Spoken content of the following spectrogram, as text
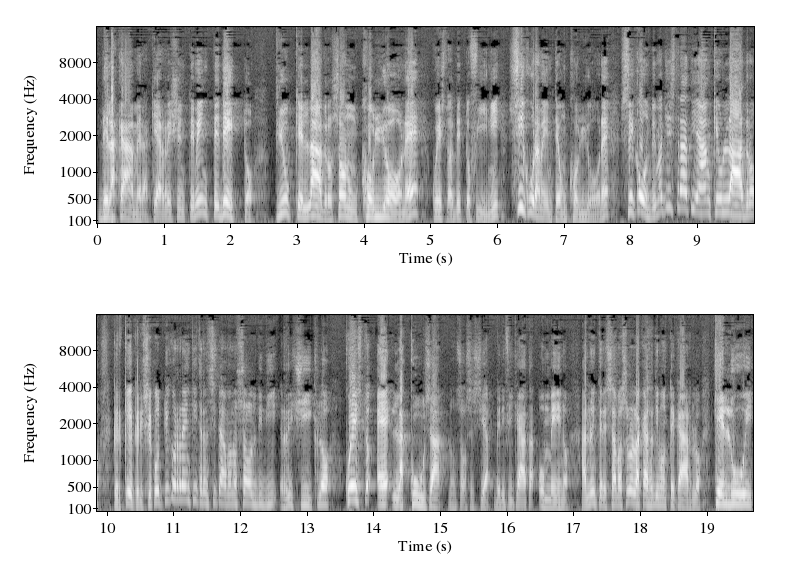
della Camera che ha recentemente detto più che ladro sono un coglione, questo ha detto Fini, sicuramente è un coglione, secondo i magistrati è anche un ladro, perché per i suoi conti correnti transitavano soldi di riciclo. Questa è l'accusa, non so se sia verificata o meno. A noi interessava solo la casa di Monte Carlo, che lui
